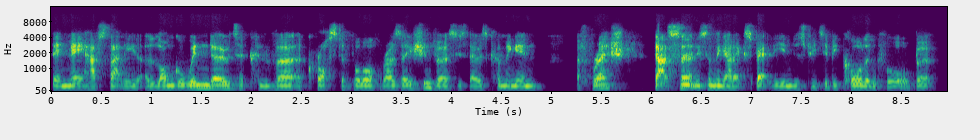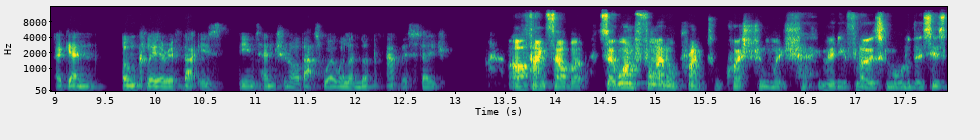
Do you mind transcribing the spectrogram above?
they may have slightly a longer window to convert across to full authorization versus those coming in afresh. That's certainly something I'd expect the industry to be calling for, but again, unclear if that is the intention or that's where we'll end up at this stage. Oh, thanks, Albert. So, one final practical question, which really flows from all of this, is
